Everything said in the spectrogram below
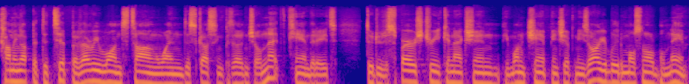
coming up at the tip of everyone's tongue when discussing potential net candidates due to the Spurs tree connection. He won a championship, and he's arguably the most notable name.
